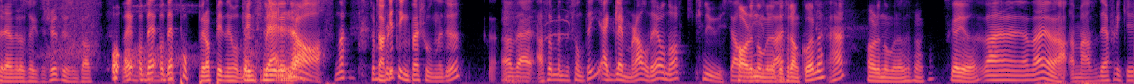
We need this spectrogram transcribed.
367 000 plass. Og det, og, det, og det popper opp inni hodet mitt. Det ja. rasende. Så Tar ikke ting personlig, du. ja, det er, altså, men det, sånne ting Jeg glemmer det aldri, og nå knuser jeg Har du nummeret til. Franco, eller? Hæ? Har du nummeret til Franco? Skal jeg gi det? Nei, nei ja, men altså, de er flinke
